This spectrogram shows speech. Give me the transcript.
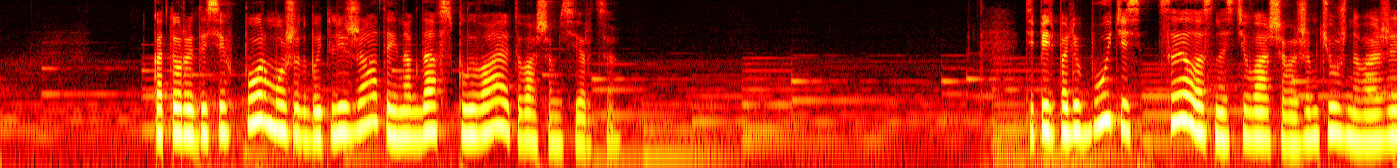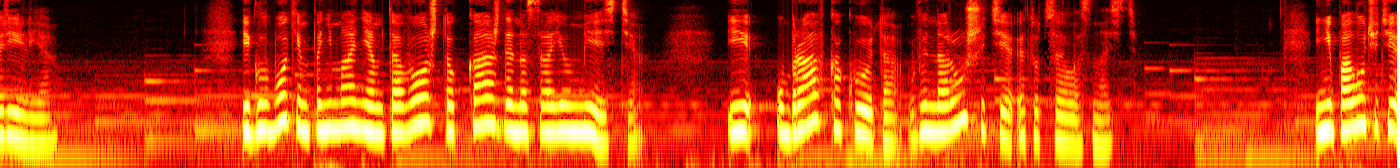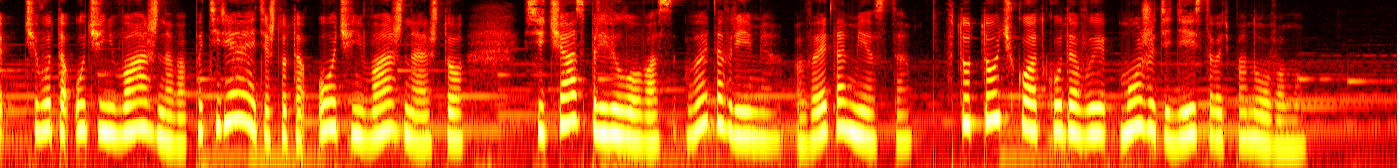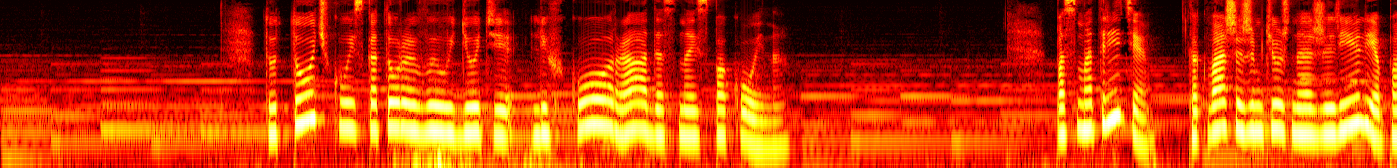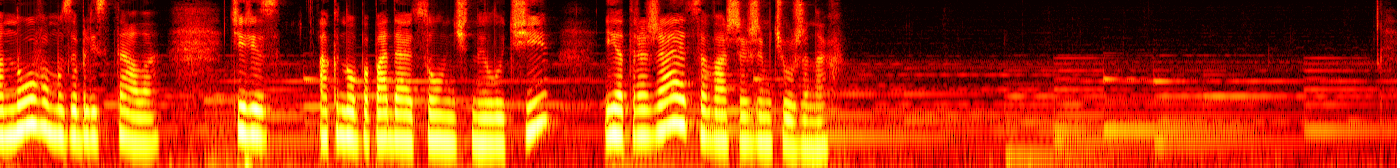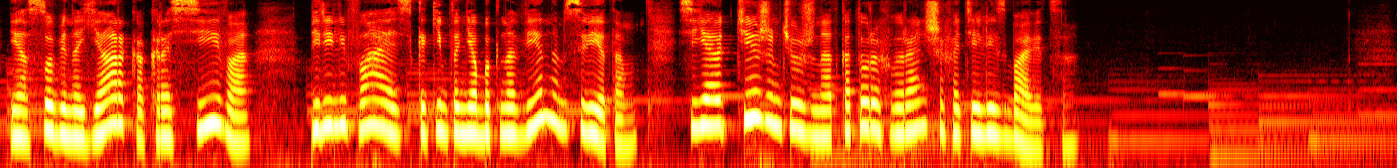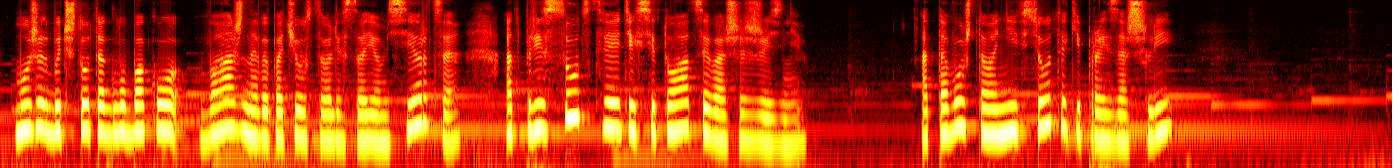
которые до сих пор, может быть, лежат и иногда всплывают в вашем сердце. Теперь полюбуйтесь целостностью вашего жемчужного ожерелья и глубоким пониманием того, что каждое на своем месте. И убрав какую-то, вы нарушите эту целостность и не получите чего-то очень важного, потеряете что-то очень важное, что сейчас привело вас в это время, в это место, в ту точку, откуда вы можете действовать по-новому. Ту точку, из которой вы уйдете легко, радостно и спокойно. Посмотрите, как ваше жемчужное ожерелье по-новому заблистало. Через окно попадают солнечные лучи и отражаются в ваших жемчужинах. И особенно ярко, красиво, переливаясь каким-то необыкновенным светом, сияют те жемчужины, от которых вы раньше хотели избавиться – Может быть, что-то глубоко важное вы почувствовали в своем сердце от присутствия этих ситуаций в вашей жизни, от того, что они все-таки произошли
